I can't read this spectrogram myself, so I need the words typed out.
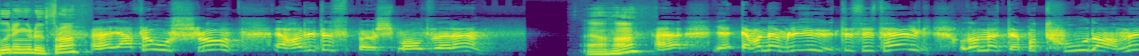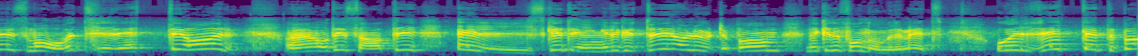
hvor ringer du fra? Jeg er fra Oslo. Jeg har et lite spørsmål til dere. Jaha? Eh, jeg, jeg var nemlig ute sist helg, og da møtte jeg på to damer som var over 30 år. Eh, og de sa at de elsket yngre gutter og lurte på om de kunne få nummeret mitt. Og rett etterpå,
